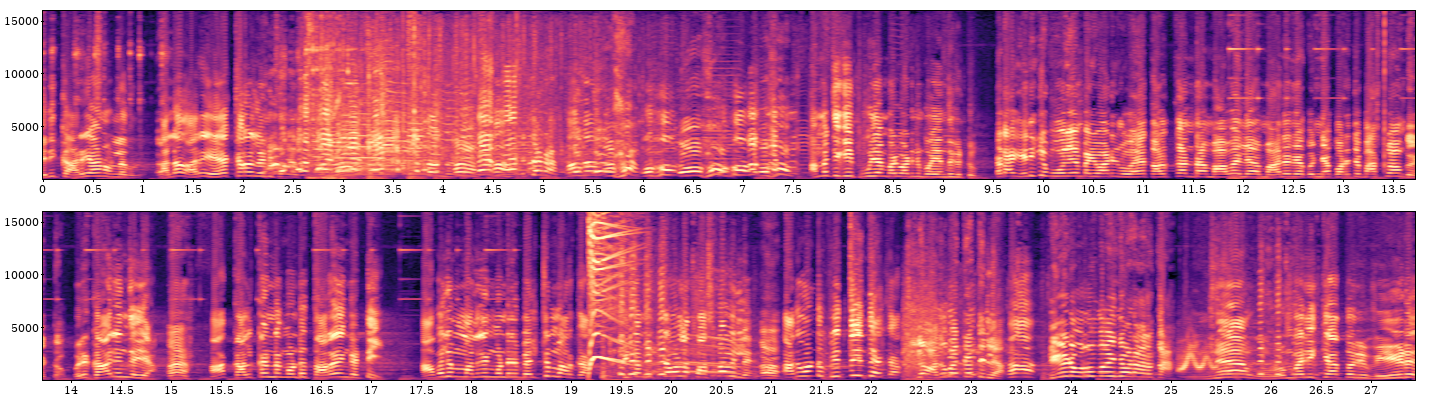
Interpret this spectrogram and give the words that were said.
എനിക്ക് അരയാണുള്ളത് അല്ലാതെ അര ഏക്കറല്ല എനിക്കുള്ളത് അമ്മച്ചിക്ക് ഈ പൂജയും പരിപാടിനും പോയി എന്ത് കിട്ടും? എടാ എനിക്ക് പൂജയും പരിപാടികൾ പോയ കൽക്കണ്ടം മവൽ മലര് കുഞ്ഞ കുറച്ച് ഭക്ഷണവും കിട്ടും. ഒരു കാര്യം ചെയ്യാം. ആ. കൽക്കണ്ടം കൊണ്ട് തറയും കെട്ടി അവലും മലരും കൊണ്ടൊരു ബെൽറ്റും മാർക്കാം. പിന്നെ മിച്ചമുള്ള ഭസ്മമില്ലേ? അതുകൊണ്ട് ഭിത്തിയും തേക്കാം. അയ്യോ അത് പറ്റത്തില്ല. വീട് ഉറുമ്പ് ഇന്നോടെ ഇറക്കാം. പിന്നെ ഉറുമ്പരിക്കാത്തൊരു വീട്.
